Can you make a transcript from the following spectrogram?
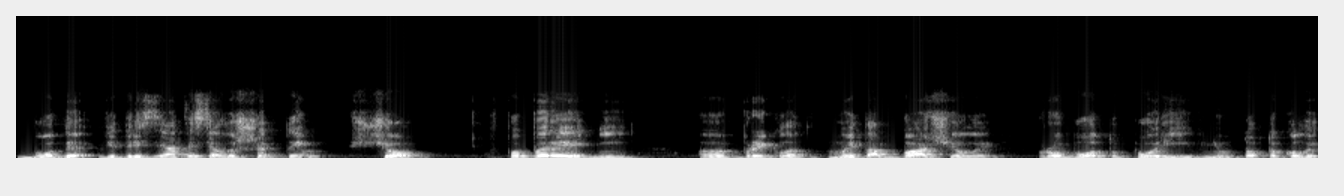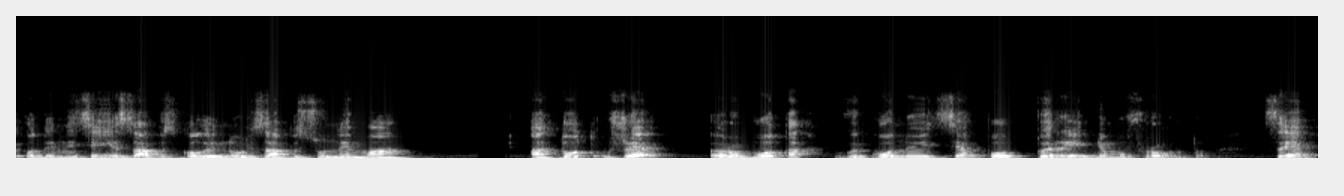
буде відрізнятися лише тим, що в попередній е, приклад ми там бачили роботу по рівню, тобто, коли одиниця є запис, коли нуль запису нема. А тут вже робота виконується по передньому фронту. Це е,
